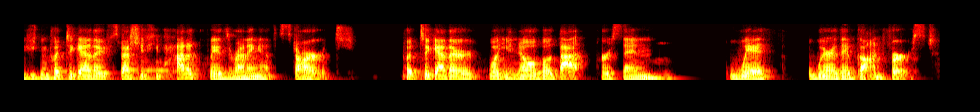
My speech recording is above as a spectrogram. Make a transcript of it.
You can put together, especially if you've had a quiz running at the start, put together what you know about that person mm-hmm. with where they've gone first.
